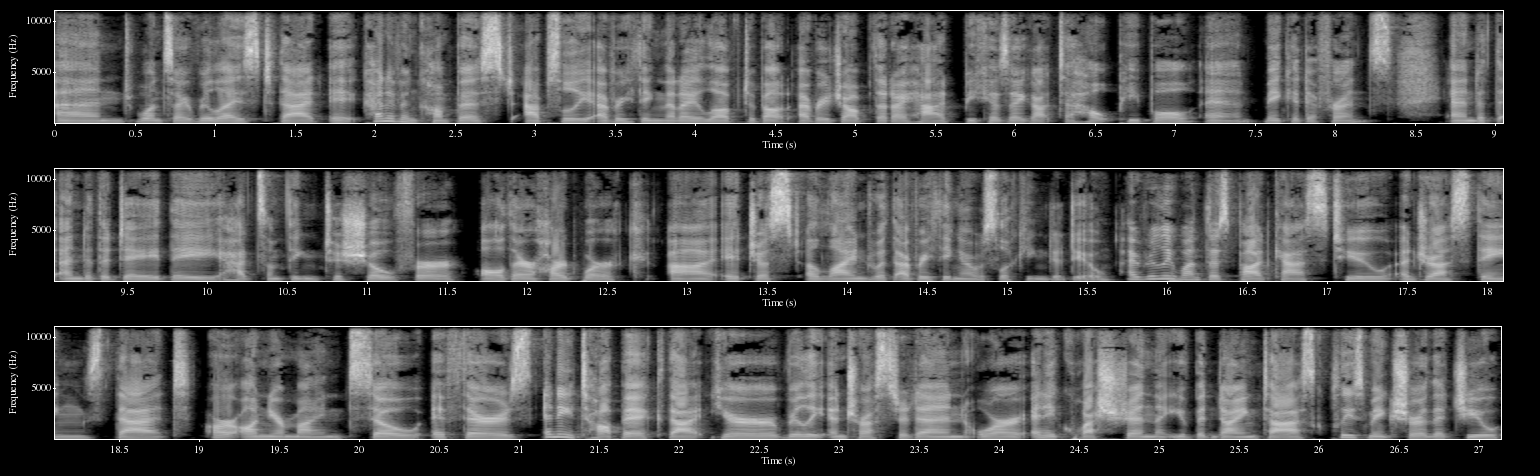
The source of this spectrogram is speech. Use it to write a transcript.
And once I realized that it kind of encompassed absolutely everything that I loved about every job that I had because I got to help people and make a difference. And at the end of the day, they had something to show for all their hard work. Uh, it just aligned with everything I was looking to do. I really want this podcast to address things that are on your mind. So if there's any topic that you're really interested in or any question that you've been dying to ask, please make sure that you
